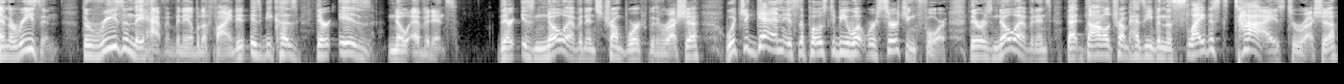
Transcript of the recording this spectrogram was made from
And the reason, the reason they haven't been able to find it is because there is no evidence. There is no evidence Trump worked with Russia, which again is supposed to be what we're searching for. There is no evidence that Donald Trump has even the slightest ties to Russia.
